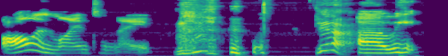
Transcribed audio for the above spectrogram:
All in line tonight. Yeah. Uh, we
